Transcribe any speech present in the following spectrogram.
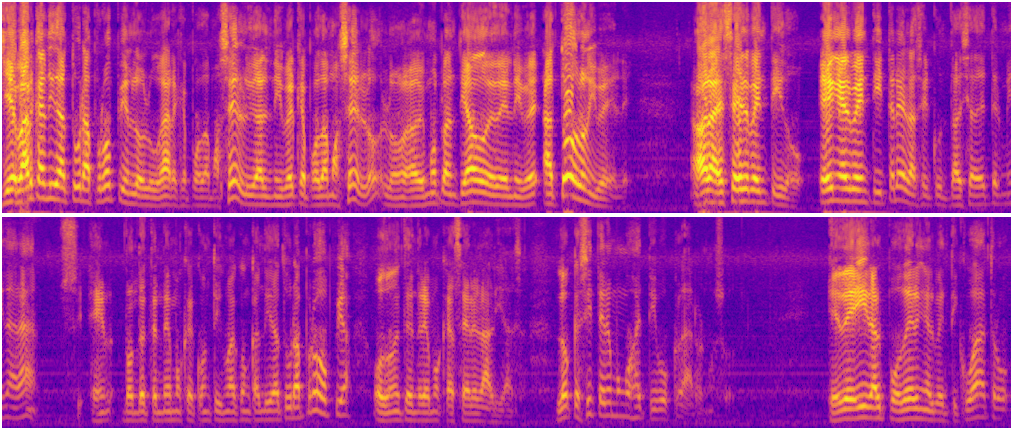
llevar candidatura propia en los lugares que podamos hacerlo y al nivel que podamos hacerlo. Lo hemos planteado desde el nivel, a todos los niveles. Ahora ese es el 22. En el 23 las circunstancias determinarán en dónde tendremos que continuar con candidatura propia o dónde tendremos que hacer la alianza. Lo que sí tenemos un objetivo claro nosotros, es de ir al poder en el 24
